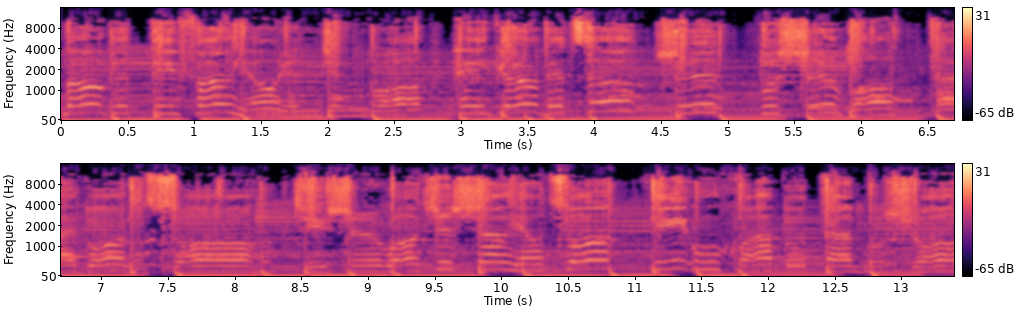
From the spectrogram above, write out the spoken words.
某个地方有人见过。Hey girl，别走，是不是我太过啰嗦？其实我只想要做话不谈不说。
